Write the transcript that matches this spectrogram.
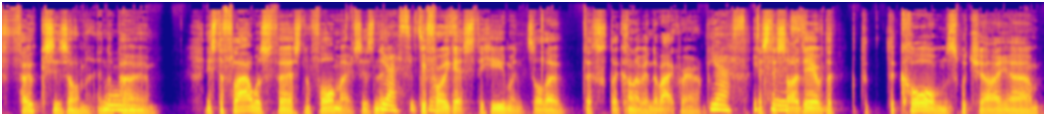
focuses on in the poem. It's the flowers first and foremost, isn't it? Yes, it Before he gets to the humans, although they're, they're kind of in the background. Yes, it it's this idea of the, the, the corms, which I, um,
